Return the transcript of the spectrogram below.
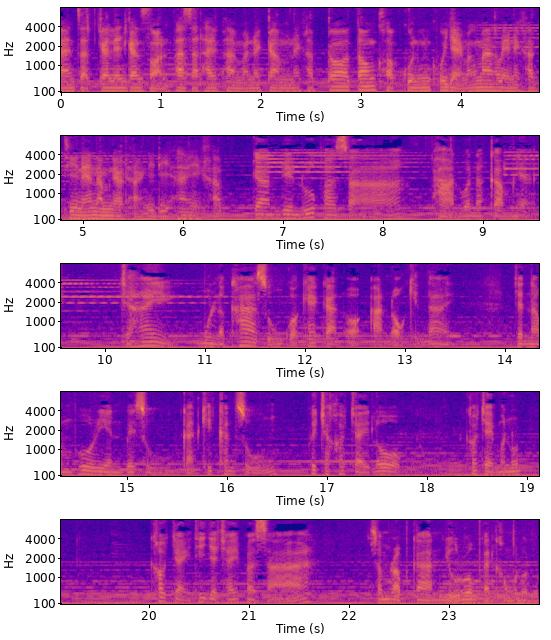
การจัดการเรียนการสอนภาษาไทยผ่านวรรณกรรมนะครับ ก็ต้องขอบคุณคุณครูใหญ่มากๆเลยนะครับ ที่แนะนำแนวทางดีๆให้ครับ การเรียนรู้ภาษาผ่านวรรณกรรมเนี่ยจะให้มูลค่าสูงกว่าแค่การออกอ่านออกเขียนได้ จะนำผู้เรียนไปสู่การคิดขั้นสูง เพื่อจะเข้าใจโลก เข้าใจมนุษย์ เข้าใจที่จะใช้ภาษาสำหรับการอยู่ร่วมกันของมนุษย์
